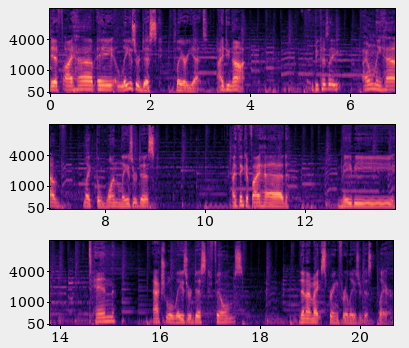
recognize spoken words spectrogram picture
if I have a Laserdisc player yet. I do not. Because I I only have like the one Laserdisc. I think if I had maybe 10 actual Laserdisc films, then I might spring for a Laserdisc player.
